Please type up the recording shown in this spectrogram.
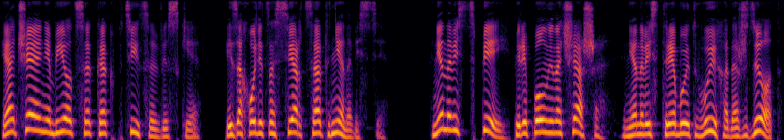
И отчаяние бьется, как птица в виске, и заходится сердце от ненависти. Ненависть пей, переполнена чаша. Ненависть требует выхода, ждет.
